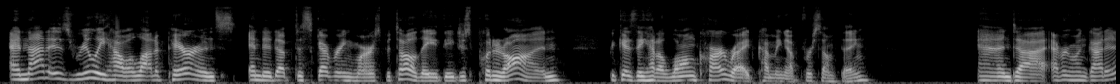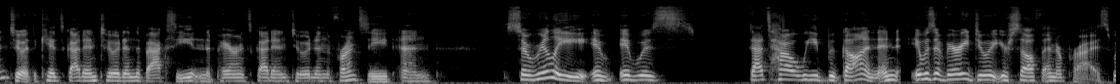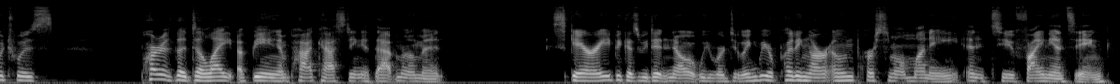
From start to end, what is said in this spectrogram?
And that is really how a lot of parents ended up discovering Mars Patel. They they just put it on because they had a long car ride coming up for something, and uh, everyone got into it. The kids got into it in the back seat, and the parents got into it in the front seat. And so, really, it it was that's how we begun, and it was a very do-it-yourself enterprise, which was part of the delight of being in podcasting at that moment scary because we didn't know what we were doing. We were putting our own personal money into financing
